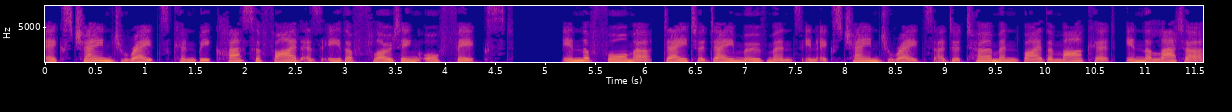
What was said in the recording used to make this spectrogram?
Exchange rates can be classified as either floating or fixed. In the former, day-to-day -day movements in exchange rates are determined by the market, in the latter,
